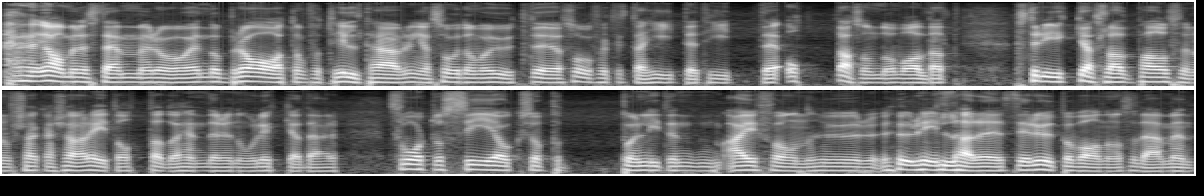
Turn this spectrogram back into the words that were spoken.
Ja men det stämmer och ändå bra att de får till tävling. Jag såg de var ute, jag såg faktiskt det hitet, hit 8 som de valde att stryka sladdpausen och försöka köra hit 8, då hände en olycka där. Svårt att se också på, på en liten iPhone hur, hur illa det ser ut på banan och sådär, men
